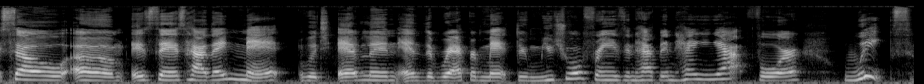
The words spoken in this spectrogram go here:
so um it says how they met which evelyn and the rapper met through mutual friends and have been hanging out for weeks.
